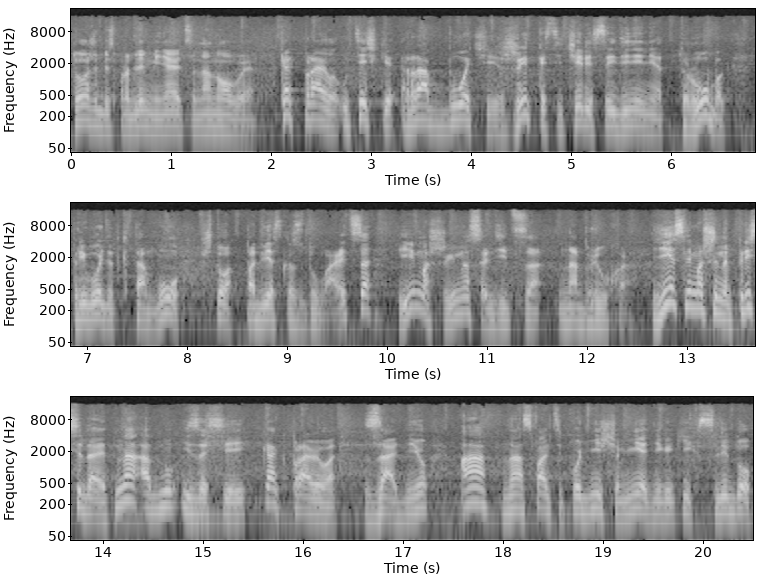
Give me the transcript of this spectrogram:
тоже без проблем меняются на новые. Как правило, утечки рабочей жидкости через соединение трубок приводят к тому, что подвеска сдувается и машина садится на брюхо. Если машина приседает на одну из осей, как правило, заднюю, а на асфальте под днищем нет никаких следов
